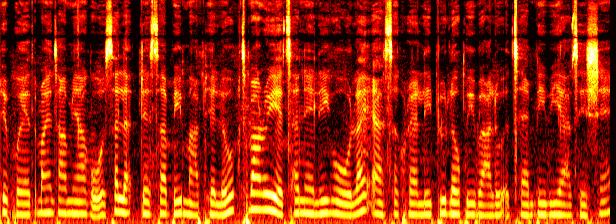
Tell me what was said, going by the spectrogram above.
ဖြစ်ဖွယ်သမိုင်းကြောင်းများကိုဆက်လက်တင်ဆက်ပေးမှာဖြစ်လို့ကျမတို့ရဲ့ channel လေးကို like and subscribe လေးပြုလုပ်ပေးပါလို့အကြံပေးပါရစေရှင်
